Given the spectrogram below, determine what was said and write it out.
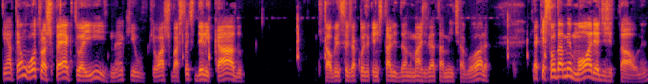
tem até um outro aspecto aí, né, que eu, que eu acho bastante delicado, que talvez seja a coisa que a gente está lidando mais diretamente agora, que é a questão da memória digital, né?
